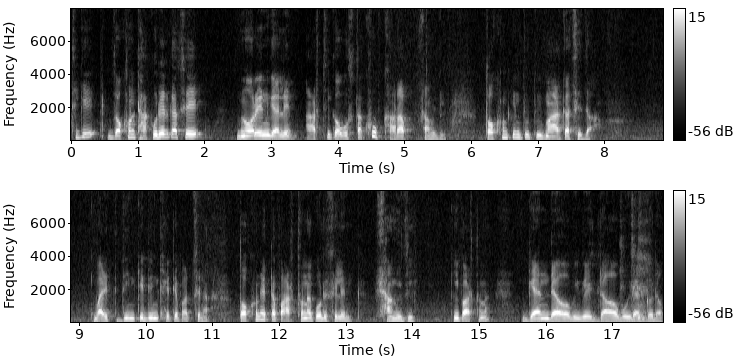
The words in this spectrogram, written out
থেকে যখন ঠাকুরের কাছে নরেন গেলেন, আর্থিক অবস্থা খুব খারাপ স্বামীজি তখন কিন্তু তুই মার কাছে যা। বাড়িতে দিনকে দিন খেতে পারছে না। তখন একটা প্রার্থনা করেছিলেন স্বামীজি। কি প্রার্থনা? জ্ঞান দাও, বিবেক দাও, বৈরাগ্য দাও।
